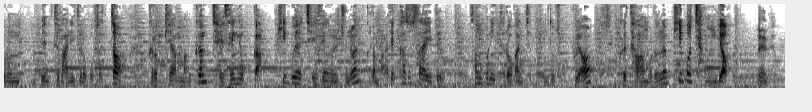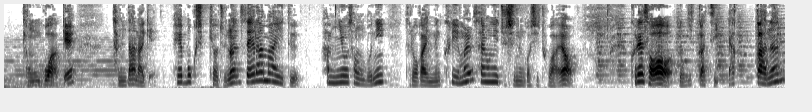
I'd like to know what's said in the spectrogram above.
그런 멘트 많이 들어보셨죠? 그렇게 한 만큼 재생 효과, 피부에 재생을 주는 그런 madecassoside 성분이 들어간 제품도 좋고요. 그 다음으로는 피부 장벽을 견고하게 단단하게 회복시켜주는 세라마이드 함유 성분이 들어가 있는 크림을 사용해 주시는 것이 좋아요. 그래서 여기까지 약간은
